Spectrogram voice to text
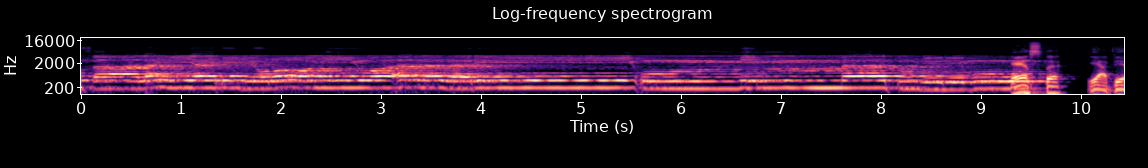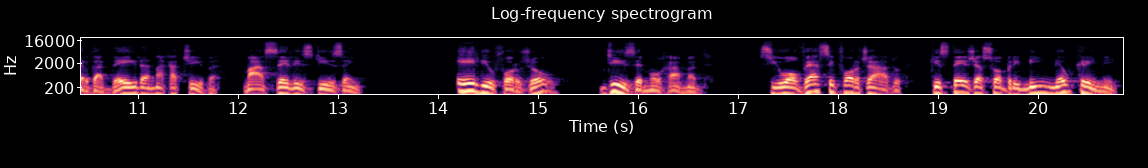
فعلي إجرامي وأنا بريء مما تجرمون Esta é a verdadeira narrativa. Mas eles dizem: Ele o forjou? Dize Muhammad: Se o houvesse forjado, que esteja sobre mim meu crime,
